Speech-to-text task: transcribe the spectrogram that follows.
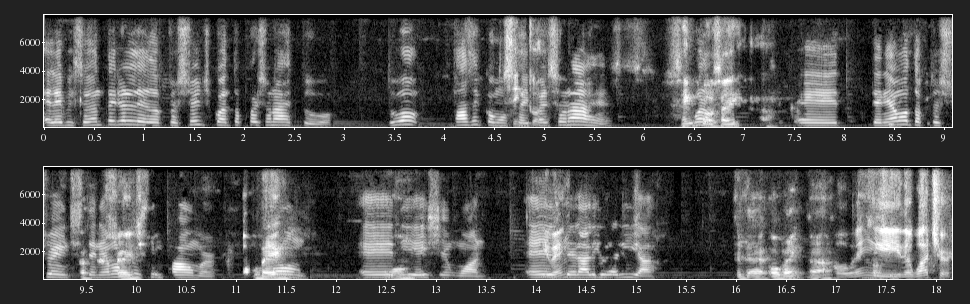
el episodio anterior de Doctor Strange, ¿cuántos personajes tuvo? Tuvo fácil como seis personajes. Cinco Bueno, o seis. Eh, teníamos Doctor Strange, Doctor teníamos Strange. Christine Palmer. Wong, eh, Wong. The Asian One, el de la librería, El de- O Ben. ajá. Joven y The Watcher.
